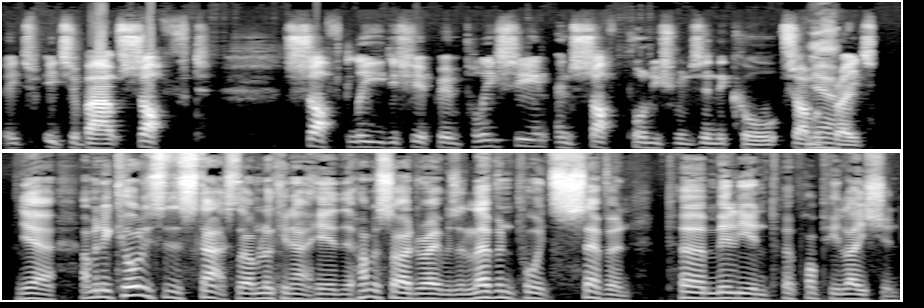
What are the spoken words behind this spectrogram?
It's it's about soft soft leadership in policing and soft punishments in the courts. I'm yeah. afraid. Yeah, I mean, according to the stats that I'm looking at here, the homicide rate was 11.7 per million per population,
